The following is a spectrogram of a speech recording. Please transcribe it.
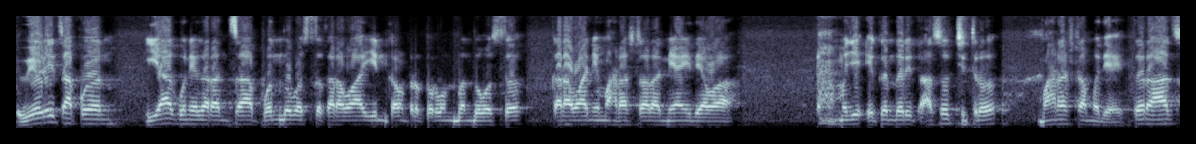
वेळेच आपण या गुन्हेगारांचा बंदोबस्त करावा इन्काउंटर करून बंदोबस्त करावा आणि महाराष्ट्राला न्याय द्यावा. म्हणजे एकंदरीत असं चित्र महाराष्ट्रामध्ये आहे. तर आज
